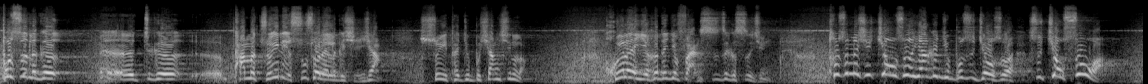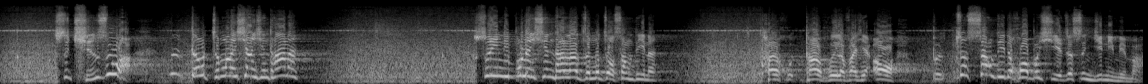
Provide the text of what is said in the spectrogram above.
不是那个呃这个他们嘴里说出来那个形象。所以他就不相信了，回来以后他就反思这个事情。他说那些教授压根就不是教授啊，是教授啊，是禽兽啊，怎么怎么能相信他呢？所以你不能信他，那怎么找上帝呢？他回他回来发现哦，不，这上帝的话不写在圣经里面嘛？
